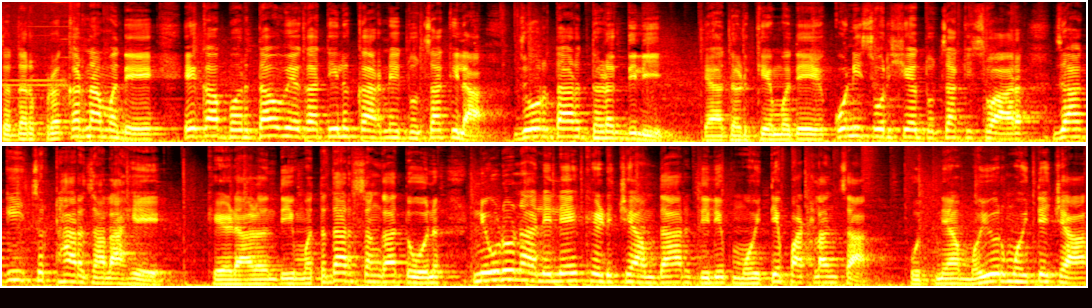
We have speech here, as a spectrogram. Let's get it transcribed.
सदर प्रकरणामध्ये एका भरधाव वेगातील कारने दुचाकीला जोरदार धडक दिली. या धडकेमध्ये एकोणीस वर्षीय दुचाकीस्वार जागीच ठार झाला आहे. खेड आळंदी मतदारसंघातून निवडून आलेले खेडचे आमदार दिलीप मोहिते पाटलांचा पुतण्या मयूर मोहितेच्या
